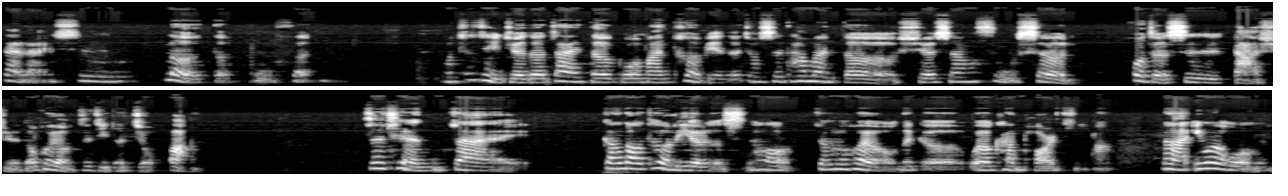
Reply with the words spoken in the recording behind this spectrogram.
再来是乐的部分，我自己觉得在德国蛮特别的，就是他们的学生宿舍。或者是大学都会有自己的酒吧。之前在刚到特里尔的时候，就是会有那个 welcome party 嘛。那因为我们，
